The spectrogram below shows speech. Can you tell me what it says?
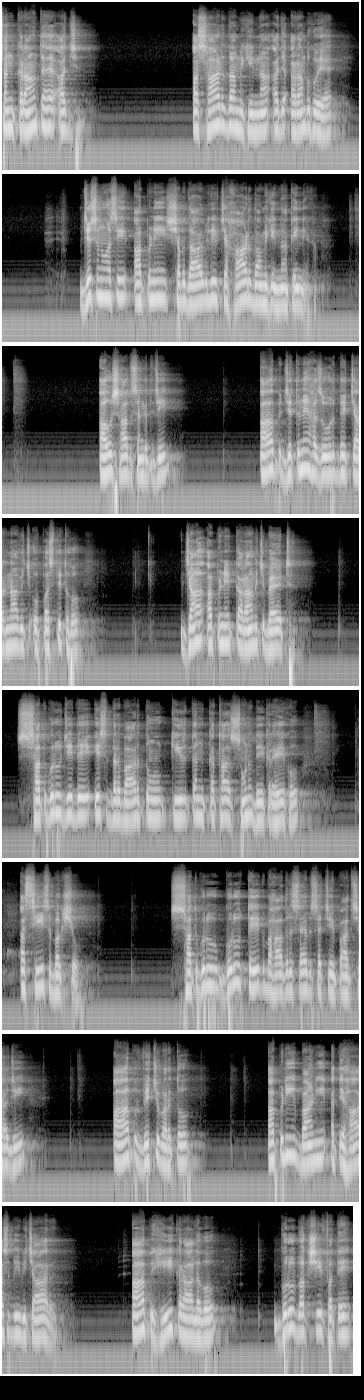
ਸੰਕਰਾਂਤ ਹੈ ਅੱਜ। ਅਸਾੜ ਦਾ ਮਹੀਨਾ ਅੱਜ ਆਰੰਭ ਹੋਇਆ ਹੈ। ਜਿਸ ਨੂੰ ਅਸੀਂ ਆਪਣੀ ਸ਼ਬਦਾਵਲੀ ਵਿੱਚ ਹਾੜ ਦਾ ਮਹੀਨਾ ਕਹਿੰਦੇ ਹਾਂ। ਆਓ ਸਾਧ ਸੰਗਤ ਜੀ, ਆਪ ਜਿਤਨੇ ਹਜ਼ੂਰ ਦੇ ਚਰਨਾਂ ਵਿੱਚ ਉਪਸਥਿਤ ਹੋ, ਜਾਂ ਆਪਣੇ ਘਰਾਂ ਵਿੱਚ ਬੈਠ ਸਤਿਗੁਰੂ ਜੀ ਦੇ ਇਸ ਦਰਬਾਰ ਤੋਂ ਕੀਰਤਨ ਕਥਾ ਸੁਣ ਦੇਖ ਰਹੇ ਹੋ। ਅਸੀਸ ਬਖਸ਼ੋ। ਸਤਿਗੁਰੂ ਗੁਰੂ ਤੇਗ ਬਹਾਦਰ ਸਾਹਿਬ ਸੱਚੇ ਪਾਤਸ਼ਾਹ ਜੀ, ਆਪ ਵਿੱਚ ਵਰਤੋ, ਆਪਣੀ ਬਾਣੀ ਇਤਿਹਾਸ ਦੀ ਵਿਚਾਰ ਆਪ ਹੀ ਕਰਾ ਲਵੋ। ਗੁਰੂ ਬਖਸ਼ੀ ਫਤਿਹ।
